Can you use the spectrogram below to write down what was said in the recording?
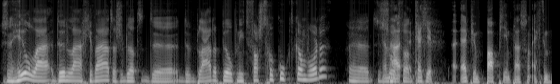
Dus een heel la dun laagje water, zodat de, de bladerpulp niet vastgekoekt kan worden. Eh, een soort van... krijg je, eh, heb je een papje in plaats van echt een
